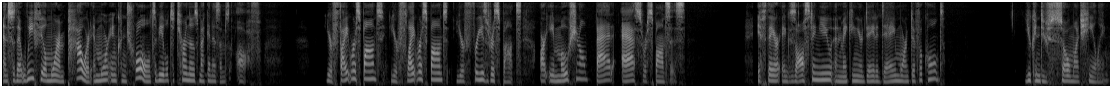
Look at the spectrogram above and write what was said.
And so that we feel more empowered and more in control to be able to turn those mechanisms off. Your fight response, your flight response, your freeze response are emotional badass responses. If they are exhausting you and making your day to day more difficult, you can do so much healing.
